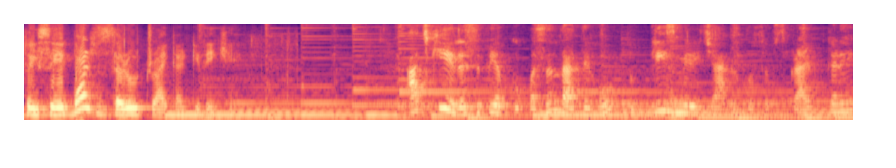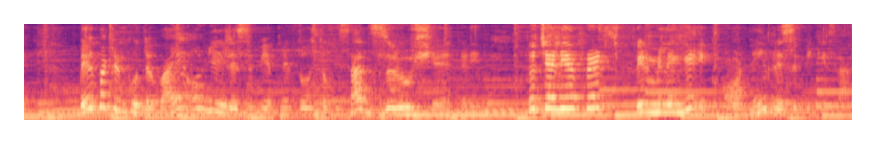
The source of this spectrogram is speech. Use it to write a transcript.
तो इसे एक बार ज़रूर ट्राई करके देखें। आज की ये रेसिपी आपको पसंद आते हो तो प्लीज़ मेरे चैनल को सब्सक्राइब करें बेल बटन को दबाएँ और ये रेसिपी अपने दोस्तों के साथ ज़रूर शेयर करें। तो चलिए फ्रेंड्स फिर मिलेंगे एक और नई रेसिपी के साथ।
